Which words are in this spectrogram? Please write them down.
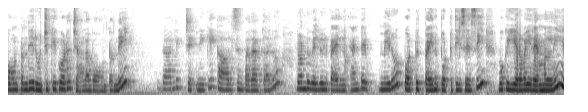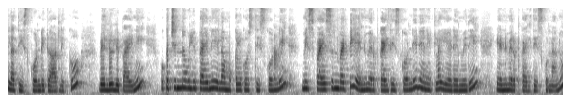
బాగుంటుంది రుచికి కూడా చాలా బాగుంటుంది. గార్లిక్ చట్నీకి కావాల్సిన పదార్థాలు రెండు వెల్లుల్లిపాయలని అంటే మీరు పొట్టు పైన పొట్టు తీసేసి ఒక ఇరవై రెమ్మల్ని ఇలా తీసుకోండి గార్లిక్ వెల్లుల్లిపాయని ఒక చిన్న ఉల్లిపాయని ఇలా ముక్కలు కోసి తీసుకోండి. మీ స్పైస్ని బట్టి ఎండుమిరపకాయలు తీసుకోండి. నేను ఇట్లా ఏడెనిమిది ఎండుమిరపకాయలు తీసుకున్నాను.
